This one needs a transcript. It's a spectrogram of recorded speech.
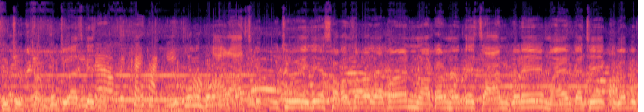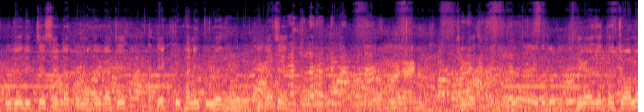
পুচু পুচু আজকে। অপেক্ষায় থাকি। আর আজকে পুজো এই যে সকাল সকাল এখন নটার মধ্যে চান করে মায়ের কাছে কীভাবে পুজো দিচ্ছে সেটা তোমাদের কাছে একটুখানি তুলে ধরবো ঠিক আছে? ঠিক আছে? ঠিক আছে তো চলো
